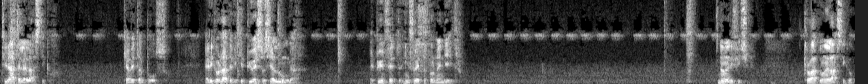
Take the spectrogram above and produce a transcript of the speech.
tirate l'elastico che avete al polso e ricordatevi che più esso si allunga, e più in fretta, in fretta torna indietro. Non è difficile. Trovate un elastico,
